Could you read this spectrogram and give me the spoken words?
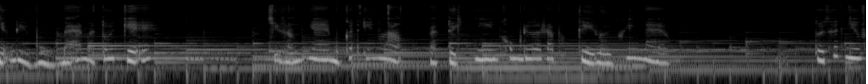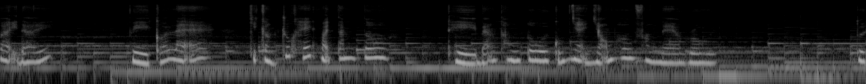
những điều buồn bã mà tôi kể. Chỉ lắng nghe một cách yên lặng và tuyệt nhiên không đưa ra bất kỳ lời khuyên nào. Tôi thích như vậy đấy, vì có lẽ chỉ cần trút hết mọi tâm tư thì bản thân tôi cũng nhẹ nhõm hơn phần nào rồi. Tôi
